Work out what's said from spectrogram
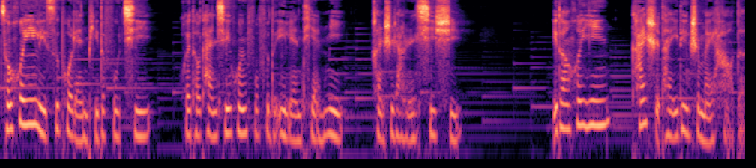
从婚姻里撕破脸皮的夫妻，回头看新婚夫妇的一脸甜蜜，很是让人唏嘘。一段婚姻开始，它一定是美好的。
